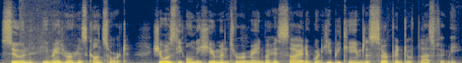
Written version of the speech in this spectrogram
Soon he made her his consort. She was the only human to remain by his side when he became the Serpent of Blasphemy.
